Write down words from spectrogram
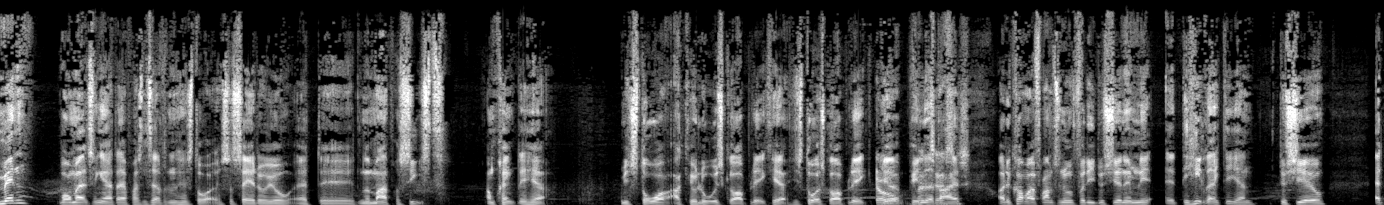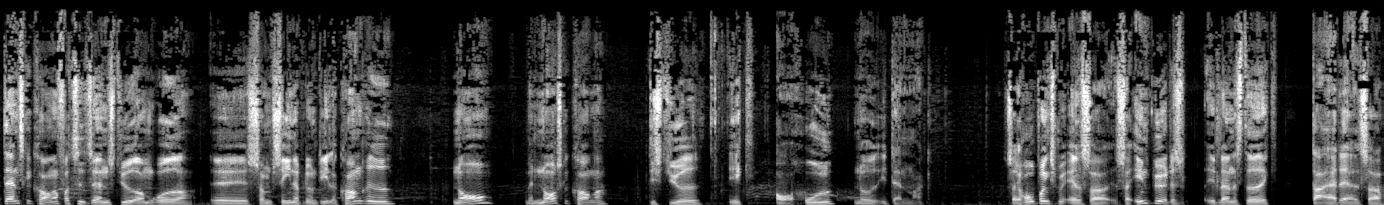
men, hvor med alting er, da jeg præsenterede for den her historie, så sagde du jo, at øh, noget meget præcist omkring det her, mit store arkeologiske oplæg her, historiske oplæg, Jo, bliver billedet af dig. fantastisk. Og det kommer jeg frem til nu, fordi du siger nemlig, at det er helt rigtigt, Jan. Du siger jo, at danske konger fra tid til anden styrede områder, øh, som senere blev en del af kongeriget, Norge, men norske konger, de styrede ikke overhovedet noget i Danmark. Så erobrings, altså, så indbyrdes et eller andet sted, ikke? der er det altså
